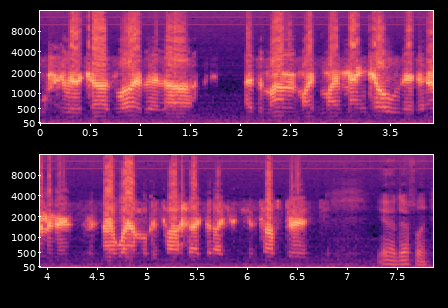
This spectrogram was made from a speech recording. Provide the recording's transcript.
we'll see where the cards lie. But uh, at the moment, my, my main goal is Ed Herman, and there's no way I'm looking past that because he's a tough dude. Yeah, definitely.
